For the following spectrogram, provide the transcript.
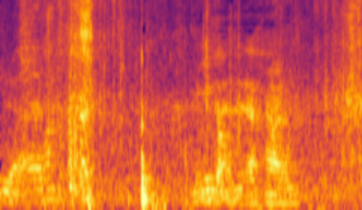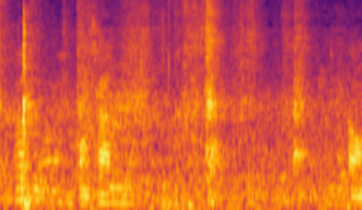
เหลืออะไรบ้างนี่กล่องเนื้อข้าวข้าวตัวอะไรกล่องข้าวนี่ลอง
